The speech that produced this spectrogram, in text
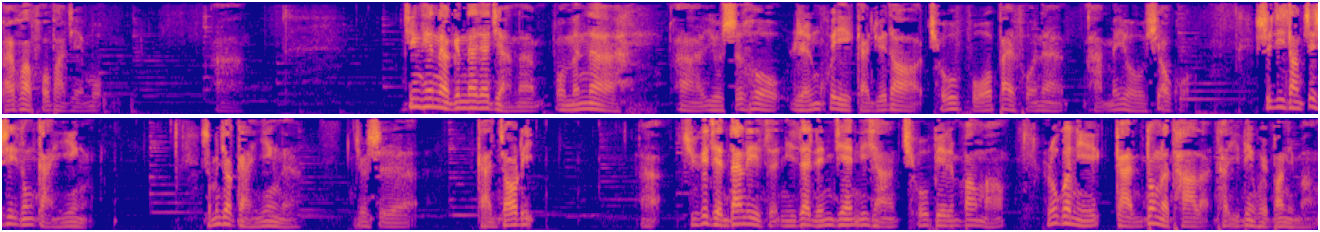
白话佛法节目啊。今天呢跟大家讲呢，我们呢。啊，有时候人会感觉到求佛拜佛呢啊没有效果，实际上这是一种感应。什么叫感应呢？就是感召力啊。举个简单例子，你在人间你想求别人帮忙，如果你感动了他了，他一定会帮你忙。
